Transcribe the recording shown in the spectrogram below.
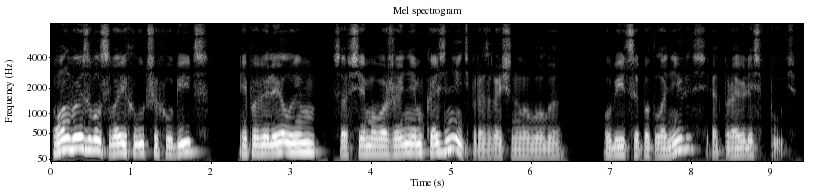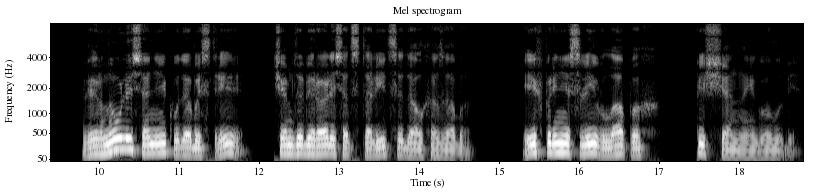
Он вызвал своих лучших убийц и повелел им со всем уважением казнить прозрачного бога. Убийцы поклонились и отправились в путь. Вернулись они куда быстрее, чем добирались от столицы до Алхазаба. Их принесли в лапах песчаные голуби.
